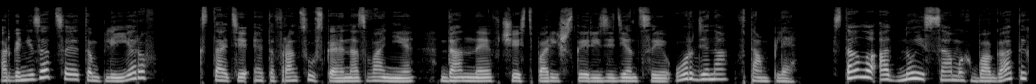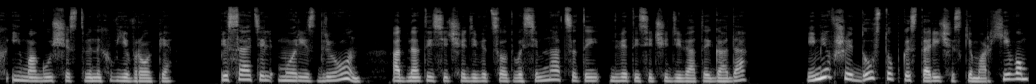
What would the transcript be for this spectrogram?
организация тамплиеров, кстати, это французское название, данное в честь парижской резиденции ордена в Тампле, стала одной из самых богатых и могущественных в Европе. Писатель Морис Дрюон 1918-2009 года, имевший доступ к историческим архивам,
